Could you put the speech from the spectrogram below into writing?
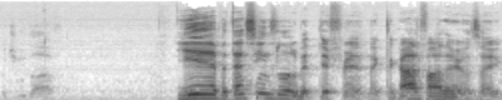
which you love. Yeah, but that scene's a little bit different. Like The Godfather, it was like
